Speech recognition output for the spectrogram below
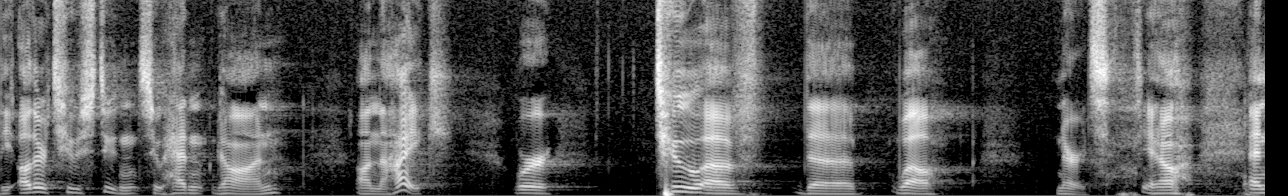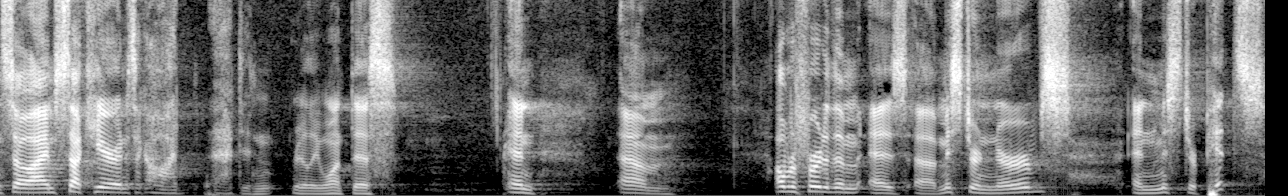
the other two students who hadn't gone on the hike were two of the, well, nerds, you know? And so I'm stuck here, and it's like, oh, I, I didn't really want this. And um, I'll refer to them as uh, Mr. Nerves and Mr. Pitts,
